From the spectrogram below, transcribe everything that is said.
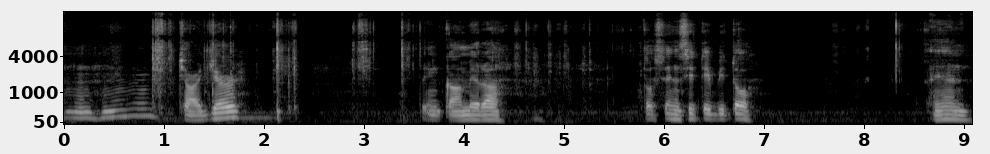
Mhm. Charger. Ito yung camera. Ito, sensitive ito. Ayan.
